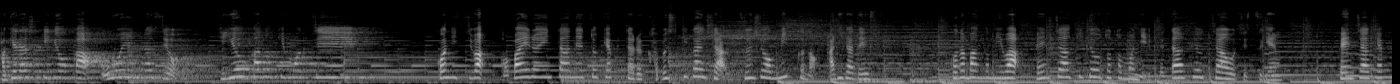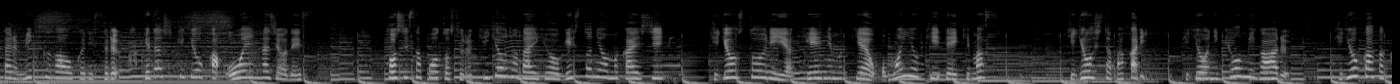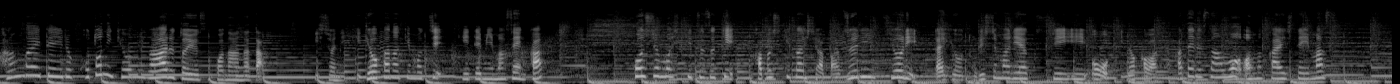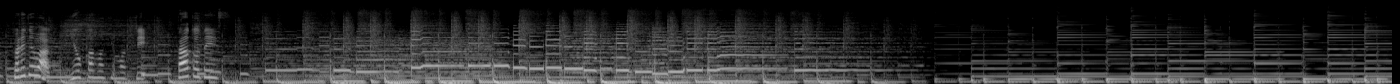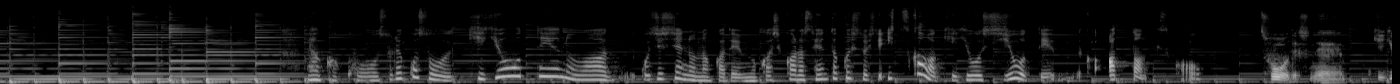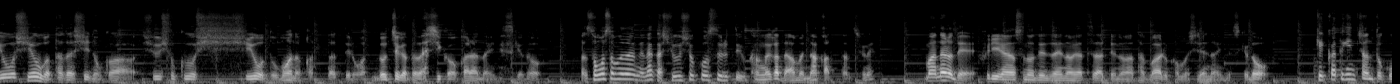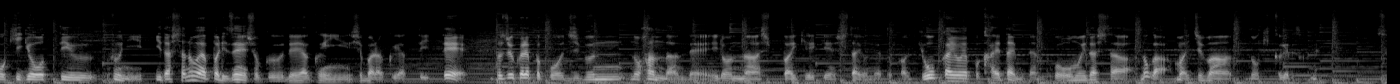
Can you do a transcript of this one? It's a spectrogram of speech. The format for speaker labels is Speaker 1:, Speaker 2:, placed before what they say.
Speaker 1: 駆け出し起業家応援ラジオ。起業家の気持ち。こんにちは。モバイルインターネットキャピタル株式会社通称ミックの有賀です。この番組はベンチャー企業とともにベターフューチャーを実現。ベンチャーキャピタルミックがお送りする駆け出し起業家応援ラジオです。投資サポートする企業の代表をゲストにお迎えし企業ストーリーや経営に向き合う思いを聞いていきます。起業したばかり起業に興味がある起業家が考えていることに興味があるというそこのあなた。一緒に起業家の気持ち聞いてみませんか？今週も引き続き株式会社バズリーチより代表取締役 CEO 井ノ川貴輝さんをお迎えしています。それでは起業家の気持ちスタートです。それこそ起業っていうのはご自身の中で昔から選択肢としていつかは起業しようっていうのがあったんですか？
Speaker 2: そうですね起業しようが正しいのか就職をしようと思わなかったっていうのはどっちが正しいかわからないんですけどそもそもなんかなんか就職をするっていう考え方あんまりなかったんですよね。まあ、なのでフリーランスのデザイナーをやってたっていうのは多分あるかもしれないんですけど結果的にちゃんとこう起業っていう風に言い出したのはやっぱり前職で役員しばらくやっていて途中からやっぱこう自分の判断でいろんな失敗経験したよねとか業界をやっぱ変えたいみたいなとこを思い出したのがまあ一番のきっかけですかね。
